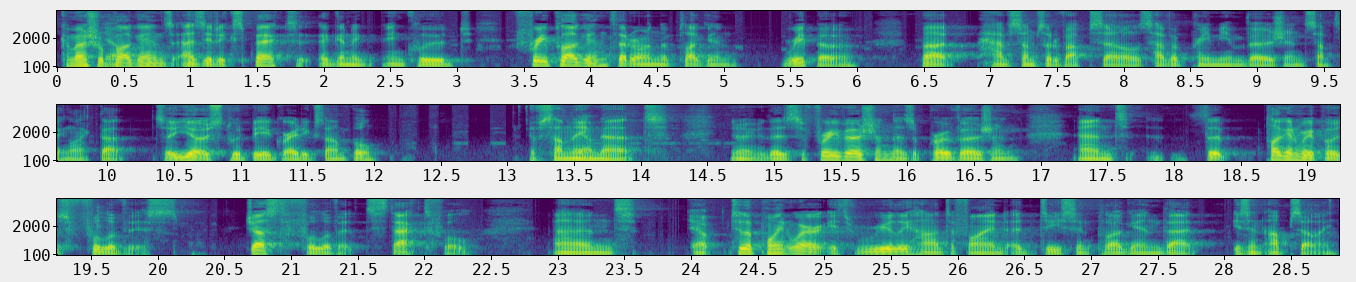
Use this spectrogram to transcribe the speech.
commercial yep. plugins, as you'd expect, are going to include free plugins that are on the plugin repo, but have some sort of upsells, have a premium version, something like that. So Yoast would be a great example of something yep. that you know there's a free version, there's a pro version, and the plugin repo is full of this, just full of it, stacked full, and yep. to the point where it's really hard to find a decent plugin that isn't upselling.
